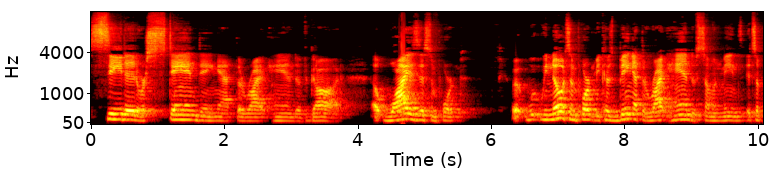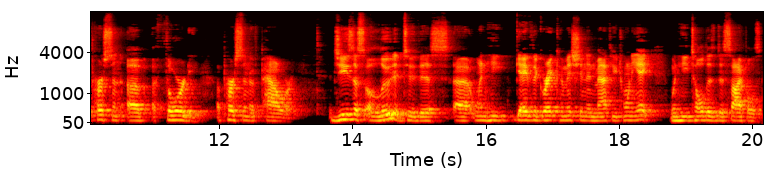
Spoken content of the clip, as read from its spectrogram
seated or standing at the right hand of God? Uh, why is this important? Uh, we know it's important because being at the right hand of someone means it's a person of authority, a person of power. Jesus alluded to this uh, when he gave the Great Commission in Matthew 28, when he told his disciples,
